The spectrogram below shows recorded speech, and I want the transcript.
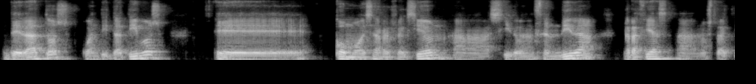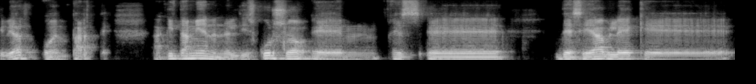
de datos cuantitativos cómo esa reflexión ha sido encendida gracias a nuestra actividad o en parte. Aquí también en el discurso em, es eh, deseable que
